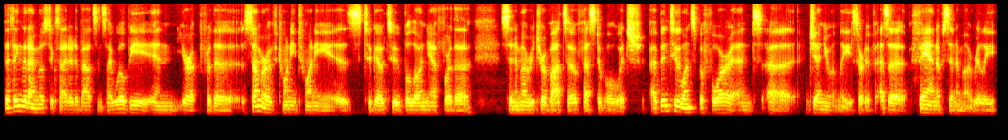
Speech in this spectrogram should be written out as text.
the thing that I'm most excited about, since I will be in Europe for the summer of 2020, is to go to Bologna for the Cinema Ritrovato festival, which I've been to once before, and uh, genuinely, sort of as a fan of cinema, really,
